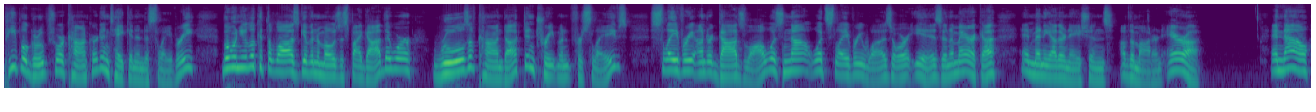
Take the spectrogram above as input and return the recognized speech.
people groups were conquered and taken into slavery. But when you look at the laws given to Moses by God, there were rules of conduct and treatment for slaves. Slavery under God's law was not what slavery was or is in America and many other nations of the modern era. And now,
